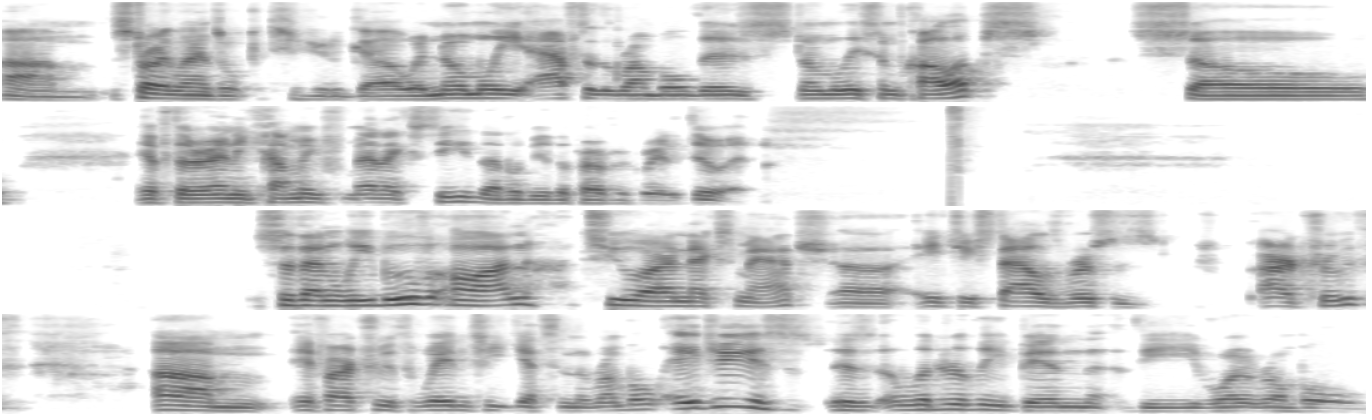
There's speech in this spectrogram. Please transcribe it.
um, storylines will continue to go. And normally after the Rumble, there's normally some call ups. So if there are any coming from NXT, that'll be the perfect way to do it. So then we move on to our next match uh, AJ Styles versus R-Truth. Um, if R-Truth wins, he gets in the Rumble. AJ has, has literally been the Royal Rumble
